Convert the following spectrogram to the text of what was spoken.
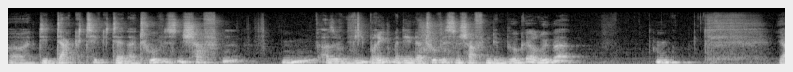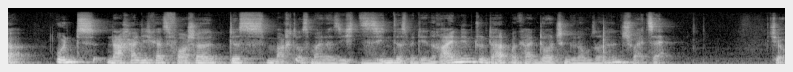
äh, Didaktik der Naturwissenschaften. Also wie bringt man die Naturwissenschaften dem Bürger rüber? Hm. Ja, und Nachhaltigkeitsforscher, das macht aus meiner Sicht Sinn, dass man den reinnimmt. Und da hat man keinen Deutschen genommen, sondern einen Schweizer. Tja.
